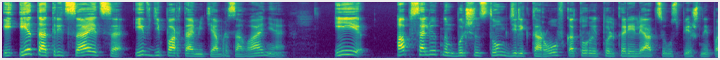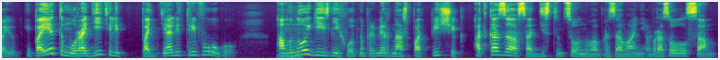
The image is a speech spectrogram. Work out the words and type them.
И это отрицается и в департаменте образования, и абсолютным большинством директоров, которые только реляции успешные поют. И поэтому родители подняли тревогу. А многие из них, вот, например, наш подписчик, отказался от дистанционного образования, образовывал сам.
